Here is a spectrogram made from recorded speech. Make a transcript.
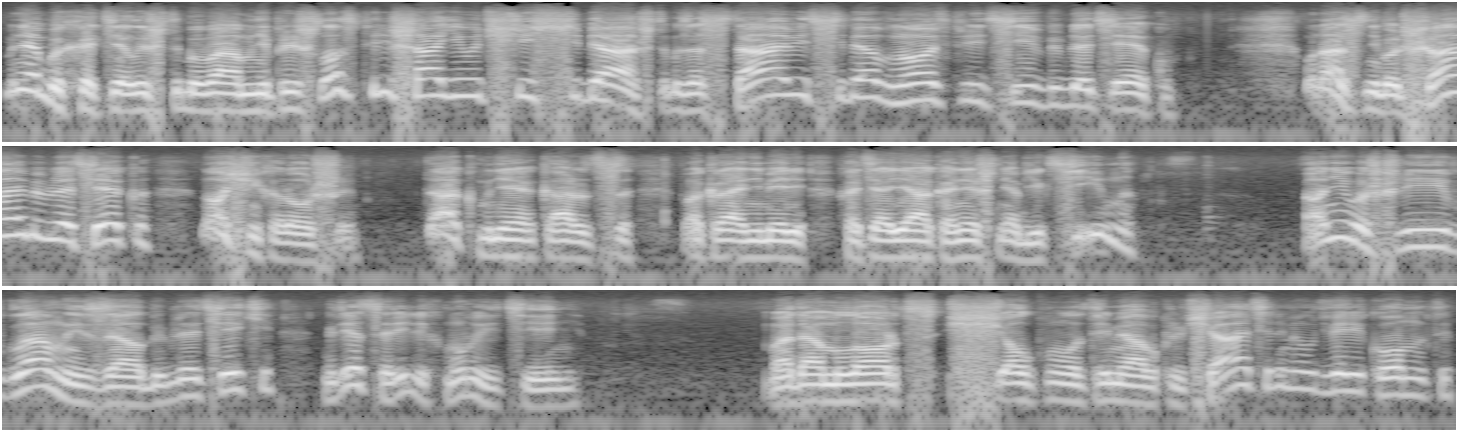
Мне бы хотелось, чтобы вам не пришлось перешагивать через себя, чтобы заставить себя вновь прийти в библиотеку. У нас небольшая библиотека, но очень хорошая. Так мне кажется, по крайней мере, хотя я, конечно, не объективно. Они вошли в главный зал библиотеки, где царили хмурые тени. Мадам Лордс щелкнула тремя выключателями у двери комнаты,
